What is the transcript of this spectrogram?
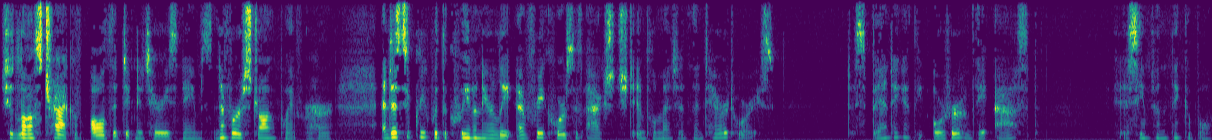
She had lost track of all the dignitaries' names, never a strong point for her, and disagreed with the Queen on nearly every course of action she'd implemented in the territories. Disbanding at the order of the Asp? It seemed unthinkable.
